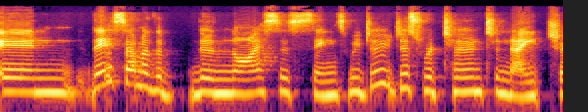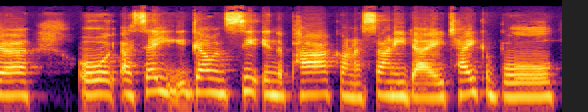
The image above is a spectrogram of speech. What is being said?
and they're some of the, the nicest things. We do just return to nature or i say you go and sit in the park on a sunny day take a ball.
